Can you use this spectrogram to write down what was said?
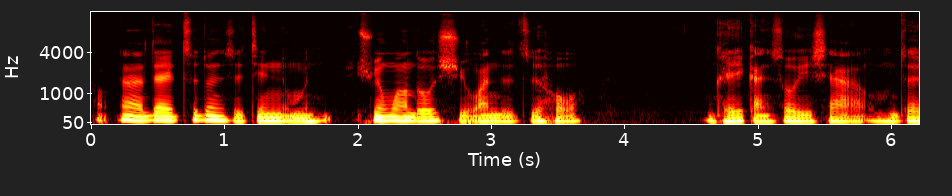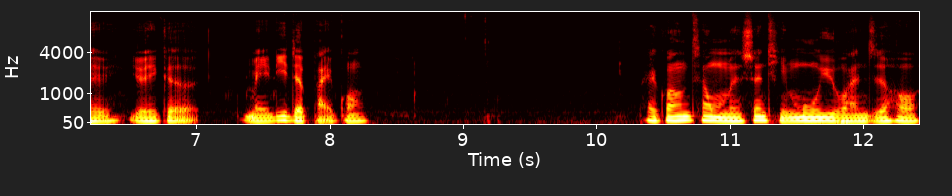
好，那在这段时间，我们愿望都许完了之后，我们可以感受一下，我们在有一个美丽的白光，白光在我们身体沐浴完之后，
